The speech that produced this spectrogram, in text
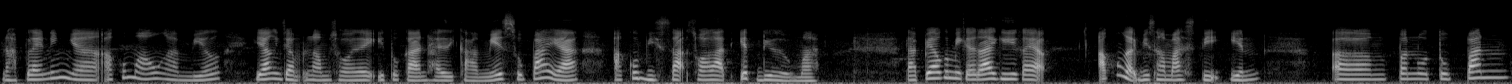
Nah planningnya aku mau ngambil yang jam 6 sore itu kan hari Kamis supaya aku bisa sholat id di rumah. Tapi aku mikir lagi kayak aku nggak bisa mastiin um, penutupan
